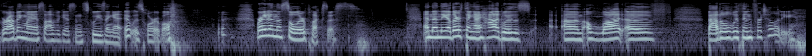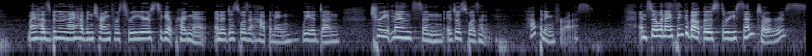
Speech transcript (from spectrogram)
grabbing my esophagus and squeezing it. It was horrible. right in the solar plexus. And then the other thing I had was um, a lot of battle with infertility. My husband and I have been trying for three years to get pregnant, and it just wasn't happening. We had done treatments, and it just wasn't happening for us. And so when I think about those three centers,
